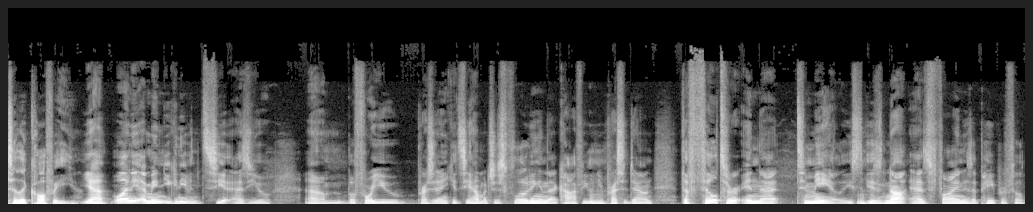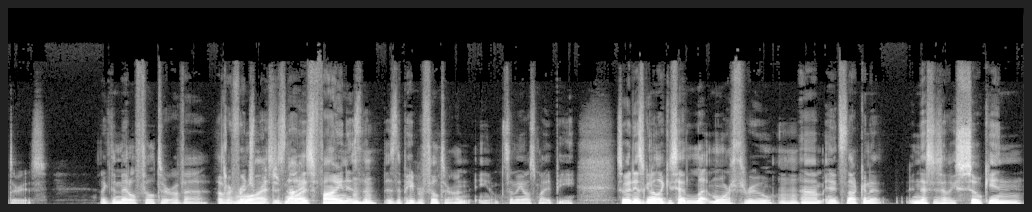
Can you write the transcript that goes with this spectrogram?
to the coffee. Yeah. Well, I mean, I mean, you can even see it as you, um, before you press it down, you can see how much is floating in that coffee when you Mm-hmm. press it down. The filter in that, to me at least, Mm-hmm. is not as fine as a paper filter is. Like the metal filter of a of a French Right, press, it's not right. as fine as the Mm-hmm. as the paper filter on you know something else might be. So it is gonna, like you said, let more through, Mm-hmm. um, and it's not gonna necessarily soak in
